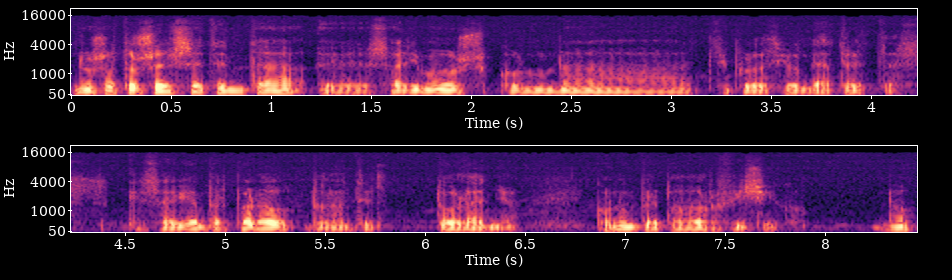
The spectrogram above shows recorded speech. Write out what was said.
Nosotros el 70 eh, salimos con una tripulación de atletas que se habían preparado durante todo el año, con un preparador físico. ¿no?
